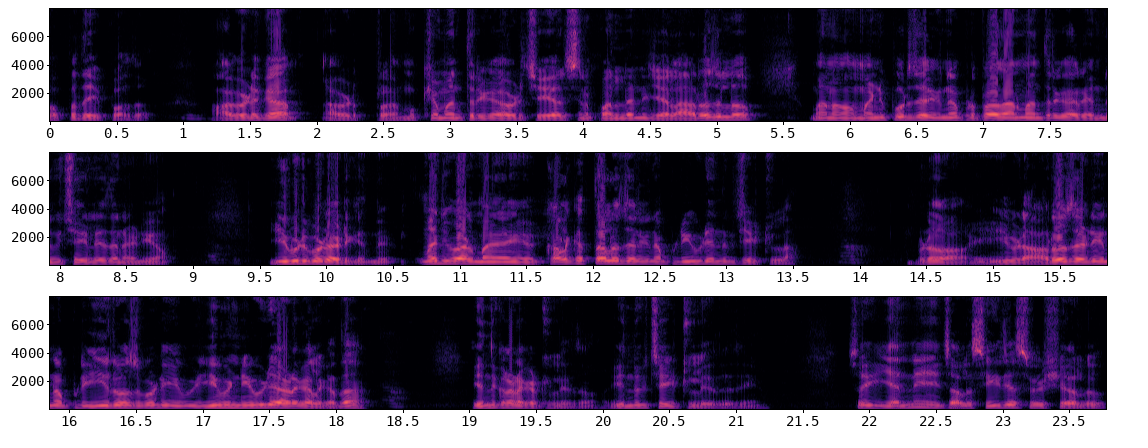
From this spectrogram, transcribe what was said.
గొప్పదైపోదు. ఆవిడగా ఆవిడ ప్ర- ముఖ్యమంత్రిగా ఆవిడ చేయాల్సిన పనులన్నీ చేయాలి. ఆ రోజుల్లో మనం మణిపూర్ జరిగినప్పుడు ప్రధానమంత్రి గారు ఎందుకు చేయలేదని అడిగాం. ఈవిడ కూడా అడిగింది. మరి ఇవాళ కలకత్తాలో జరిగినప్పుడు ఈవిడ ఎందుకు చేయట్లా? ఇప్పుడు ఈవిడ ఆ రోజు అడిగినప్పుడు ఈ రోజు కూడా ఈవిడ ఈవిడ ఈవిడే అడగాలి కదా. ఎందుకు అడగట్లేదు? ఎందుకు చేయట్లేదు అది? సో ఇవన్నీ చాలా సీరియస్ విషయాలు.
